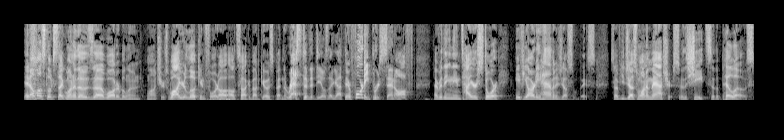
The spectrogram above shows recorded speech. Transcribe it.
It almost looks like one of those uh, water balloon launchers. While you're looking for it, I'll, I'll talk about GhostBed and the rest of the deals they got there. 40% off everything in the entire store if you already have an adjustable base. So if you just want a mattress or the sheets or the pillows,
